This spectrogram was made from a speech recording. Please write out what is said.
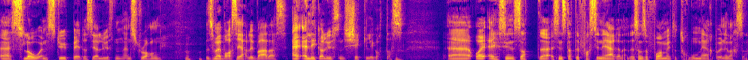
uh, slow and stupid, og sier Luthen and strong. Som er bare så jævlig badass. Jeg, jeg liker Luthen skikkelig godt, ass. Uh, og jeg, jeg syns eh, dette er fascinerende. Det er sånn som får meg til å tro mer på universet.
